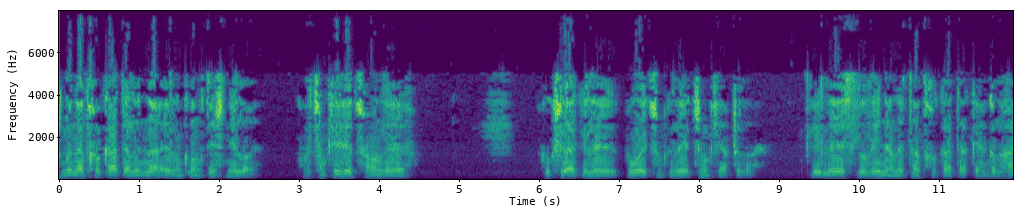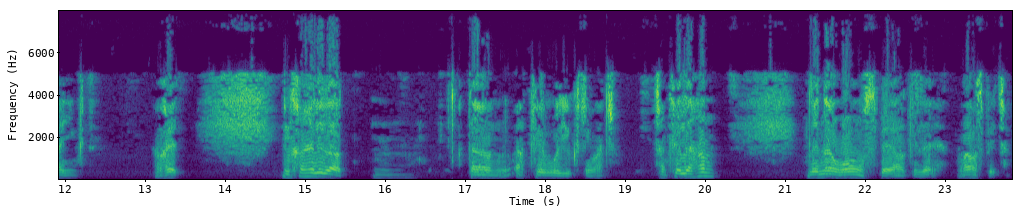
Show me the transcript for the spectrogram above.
Gona trokata le na elon kongtes ni Lena Wonsbergle, Mausbitschak.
